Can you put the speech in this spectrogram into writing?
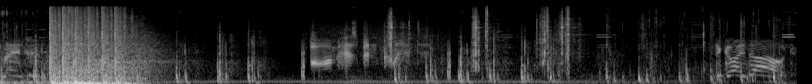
Landed. Bomb has been planted. The out.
